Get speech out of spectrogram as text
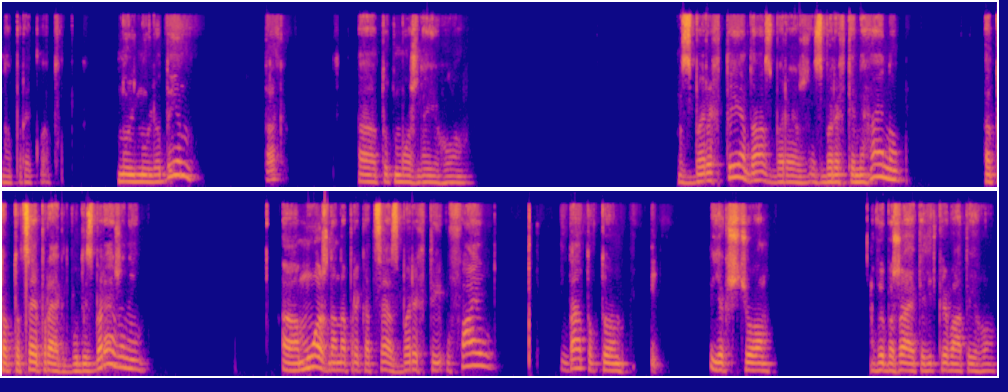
наприклад, 001. Так? Е, Тут можна його зберегти, да, збереж, зберегти негайно. Е, Тобто цей проект буде збережений. Е, Можна, наприклад, це зберегти у файл. Да, тобто, якщо ви бажаєте відкривати його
